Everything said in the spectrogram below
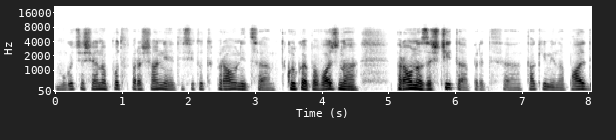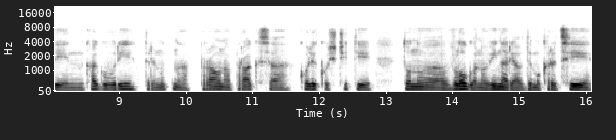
Mogoče še eno podvprašanje. Ti si tudi pravnica. Koliko je pa važna pravna zaščita pred uh, takimi napadi in kaj govori trenutna pravna praksa, koliko ščiti to no, vlogo novinarja v demokraciji?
